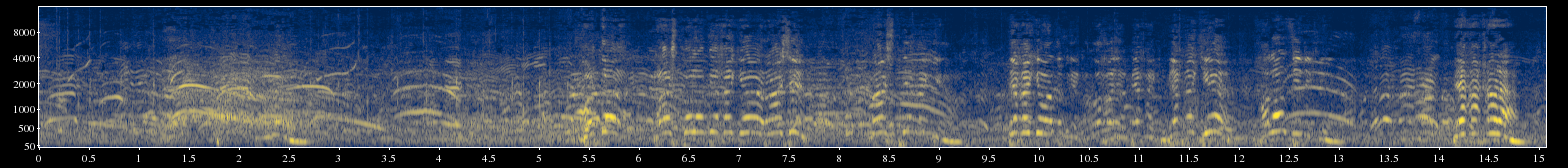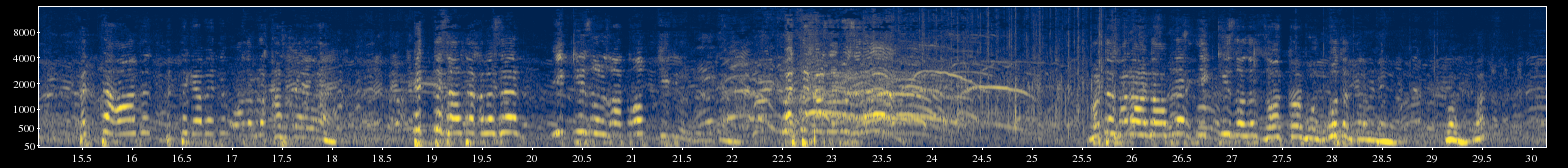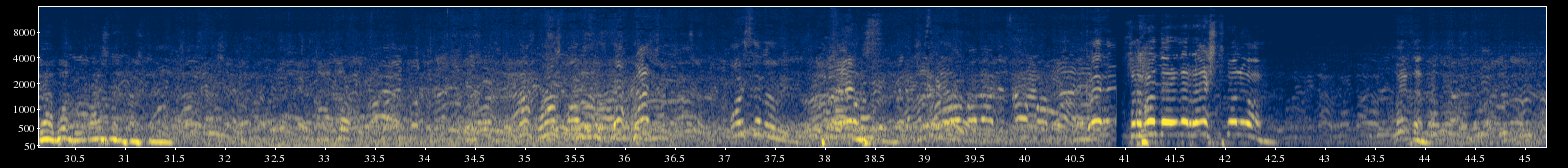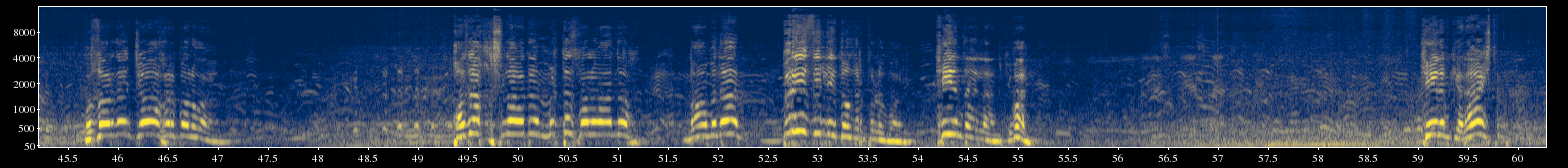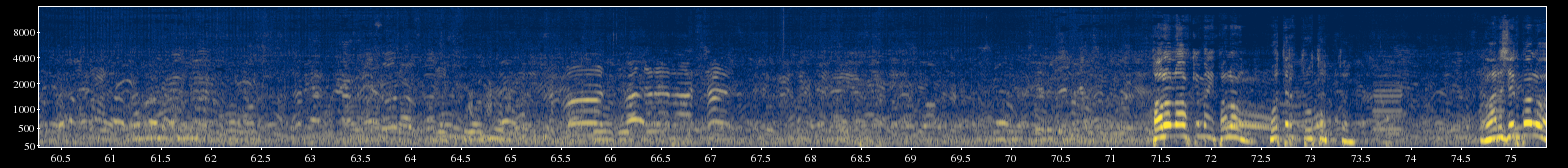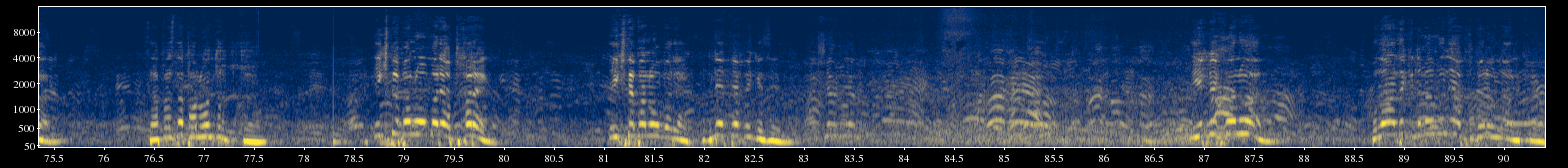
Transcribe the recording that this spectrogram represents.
Burada Rashid bolam bu yoqqa kel, Rashid. Mana shu buyoqqa kel. Bu yoqqa kel odamga. O'qajon bu yoqqa kel. Bu yoqqa kel. Halol seniki. Bu yoqqa qara. Bitta hozir bitta gap aytib odamlar qasdlayveradi. Bitta savdo qilasan, 200 dollar zot olib keliyor. Bitta qarza bo'lsa Bitta sanoatda bilan 200 dollar zotda bo'ldi. O'tir tamom. Bo'ldi. ha? Ya bo'ldi, olishmay qolishdi. Surxondaryoda Rashid polvon. Qayerdan? Bozordan Johir polvon. Qozoq qishlog'idan Murtaz polvonni nomidan 150 dollar puli bor. Keyin tayyorlandiki, bor. kelibki Rashid Palon olib kelmang, palon. O'tiribdi, o'tiribdi. G'anisher palon. Zapasda palon turibdi. Ikkita palon boryapti, qarang. Ikkita palon boryapti. Bilet yoqqa kelsin. Elbek palon. Bularniki nima bo'lyapti palonlarniki?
